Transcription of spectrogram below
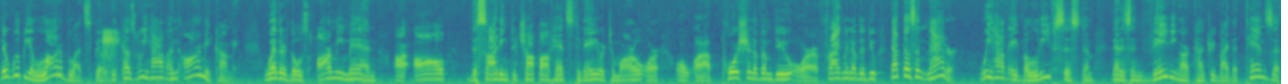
there will be a lot of blood spilled because we have an army coming. Whether those army men are all deciding to chop off heads today or tomorrow or, or, or a portion of them do or a fragment of them do, that doesn't matter. We have a belief system that is invading our country by the tens of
